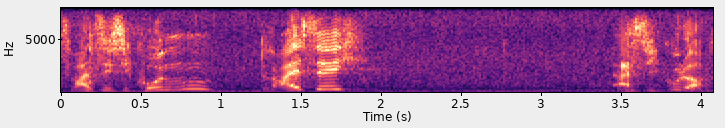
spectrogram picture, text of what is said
20 Sekunden. 30. Das sieht gut aus.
